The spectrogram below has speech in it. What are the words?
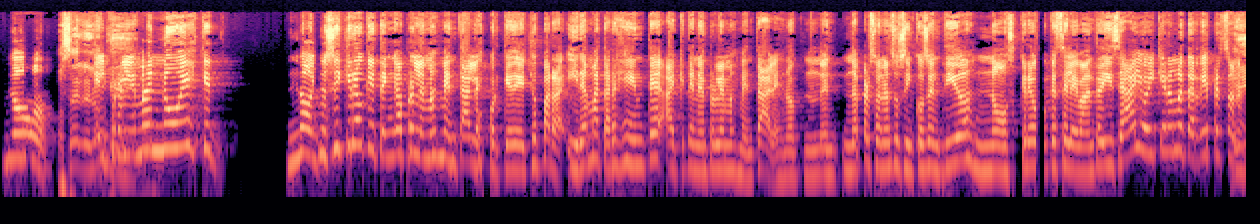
No, o sea, el problema no es que no, yo sí creo que tenga problemas mentales, porque de hecho para ir a matar gente hay que tener problemas mentales. ¿no? Una persona en sus cinco sentidos no creo que se levante y dice, ay, hoy quiero matar 10 personas.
